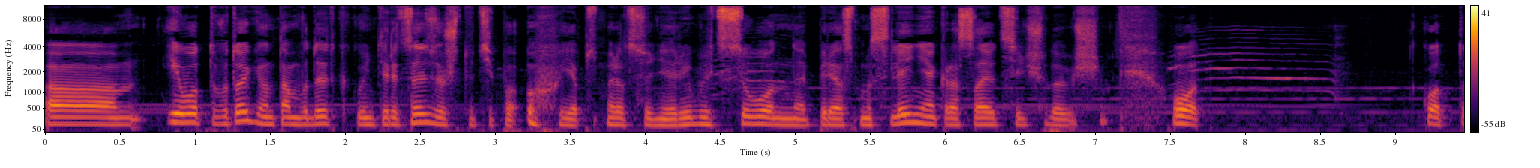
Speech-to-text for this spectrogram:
и вот в итоге он там выдает какую-нибудь рецензию, что типа, ох, я посмотрел сегодня революционное переосмысление красавицы и чудовища. Вот, Кот,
